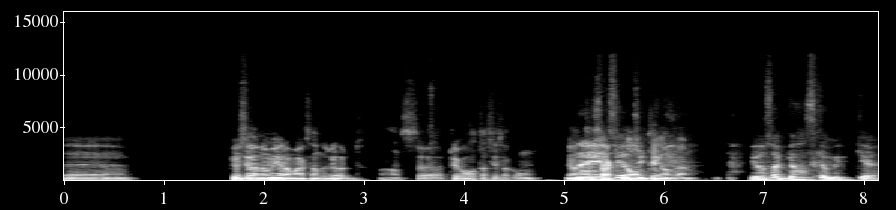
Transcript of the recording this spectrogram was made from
Eh, Ska vi säga något mer om Alexander Rudd och hans eh, privata situation? Vi har Nej, inte sagt alltså, någonting tycker- om den. vi har sagt ganska mycket.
